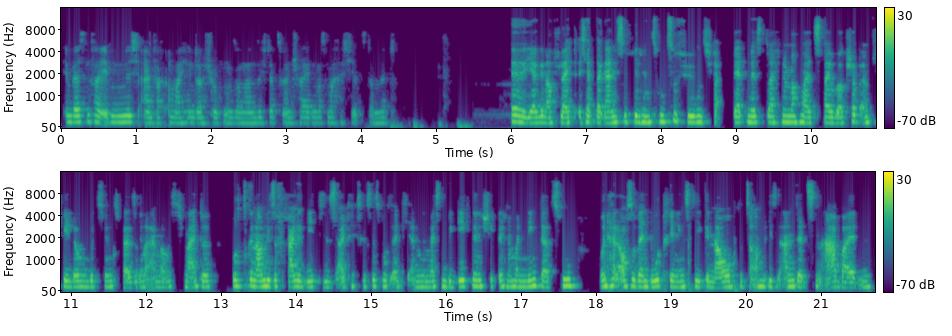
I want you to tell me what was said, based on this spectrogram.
im besten Fall eben nicht einfach immer hinterschlucken, sondern sich dazu entscheiden, was mache ich jetzt damit. Äh, ja, genau, vielleicht, ich habe da gar nicht so viel hinzuzufügen. Ich werde mir jetzt gleich nur noch mal zwei Workshop-Empfehlungen, beziehungsweise genau einmal, was ich meinte, wo es genau um diese Frage geht, dieses Alltagssexismus endlich angemessen begegnen. Ich schicke gleich nochmal einen Link dazu. Und halt auch so Vendo-Trainings, die genau sozusagen auch mit diesen Ansätzen arbeiten,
